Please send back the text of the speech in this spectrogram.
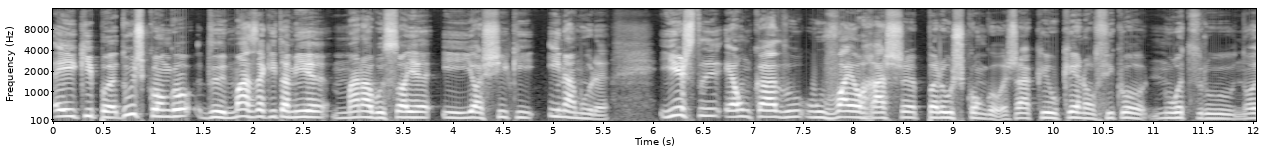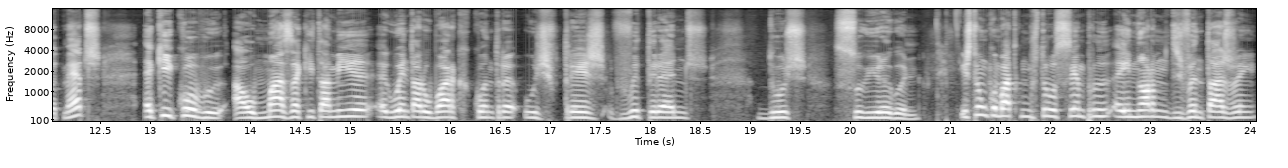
a equipa dos Kongo de Masaki Tamiya, Manabu Soya e Yoshiki Inamura. E este é um bocado o vai ao racha para os Kongo, já que o Keno ficou no outro, no outro match. Aqui coube ao Masaki Tamiya aguentar o barco contra os três veteranos dos Sugiragun. Este é um combate que mostrou sempre a enorme desvantagem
